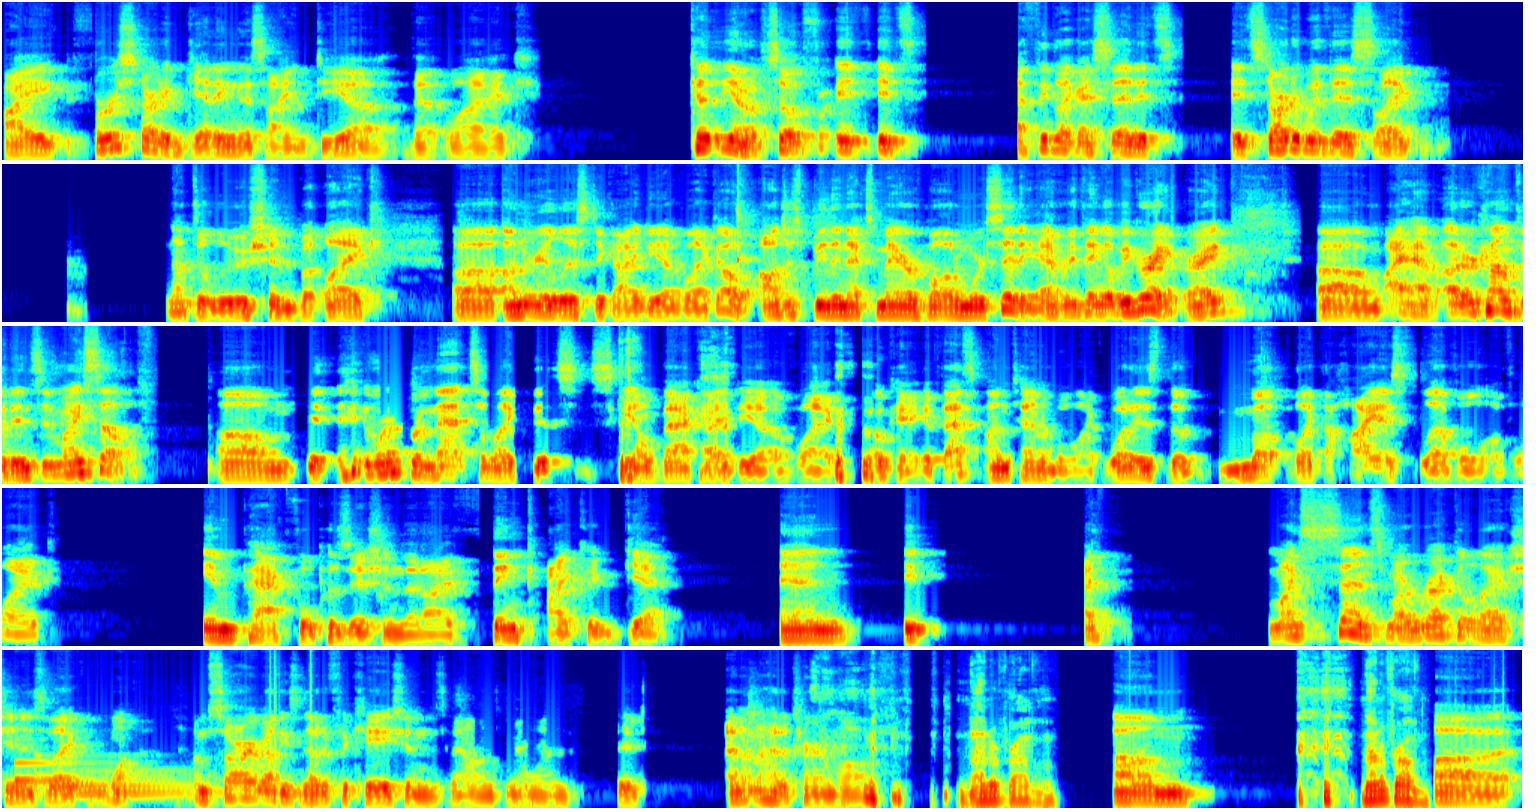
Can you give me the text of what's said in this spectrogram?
I first started getting this idea that like, cause, you know, so for, it, it's, I think, like I said, it's, it started with this like, not delusion, but like, uh, unrealistic idea of like, oh, I'll just be the next mayor of Baltimore City. Everything will be great, right? Um, I have utter confidence in myself um, it, it, went from that to like this scaled back idea of like, okay, if that's untenable, like what is the mo- like the highest level of like impactful position that I think I could get, and it, I, my sense, my recollection is like, one, I'm sorry about these notification sounds, man. It, I don't know how to turn them off. Not a problem. Um, not a problem. Uh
